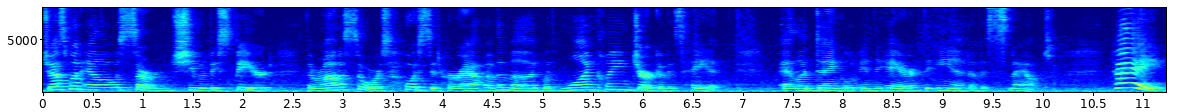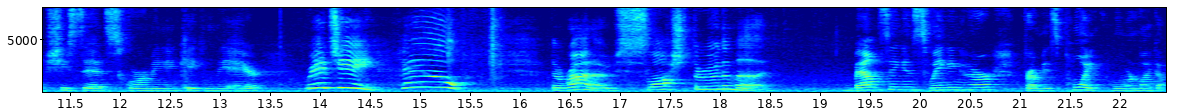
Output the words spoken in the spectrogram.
Just when Ella was certain she would be speared, the rhinoceros hoisted her out of the mud with one clean jerk of its head. Ella dangled in the air at the end of its snout. Hey, she said, squirming and kicking the air. Richie, help! The rhino sloshed through the mud, bouncing and swinging her from his point horn like a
